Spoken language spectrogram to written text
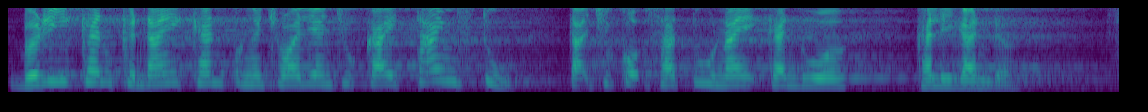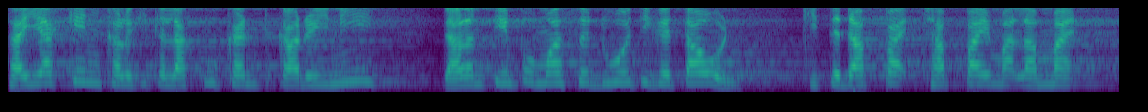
berikan kenaikan pengecualian cukai times two. Tak cukup satu, naikkan dua kali ganda. Saya yakin kalau kita lakukan perkara ini, dalam tempoh masa 2-3 tahun, kita dapat capai maklumat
